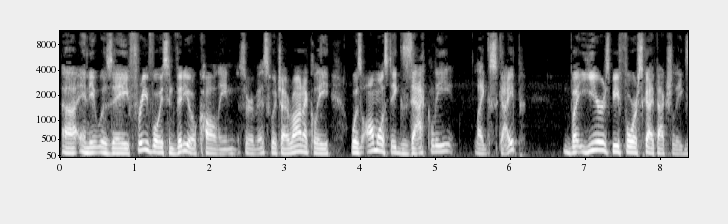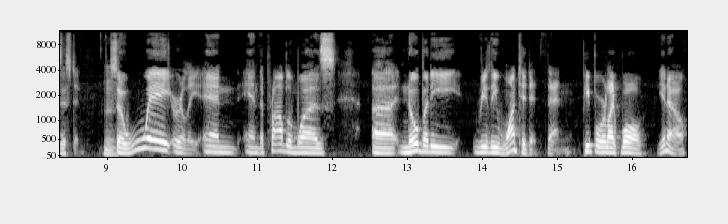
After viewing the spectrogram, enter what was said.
Uh, and it was a free voice and video calling service, which ironically was almost exactly like Skype, but years before Skype actually existed. So way early, and and the problem was uh, nobody really wanted it then. People were like, "Well, you know,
